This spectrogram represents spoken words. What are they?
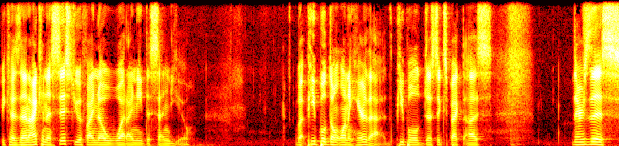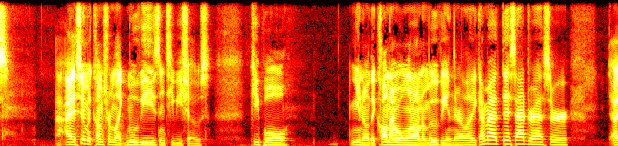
because then I can assist you if I know what I need to send you. But people don't want to hear that. People just expect us. There's this, I assume it comes from like movies and TV shows. People, you know, they call 911 on a movie and they're like, I'm at this address or uh,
